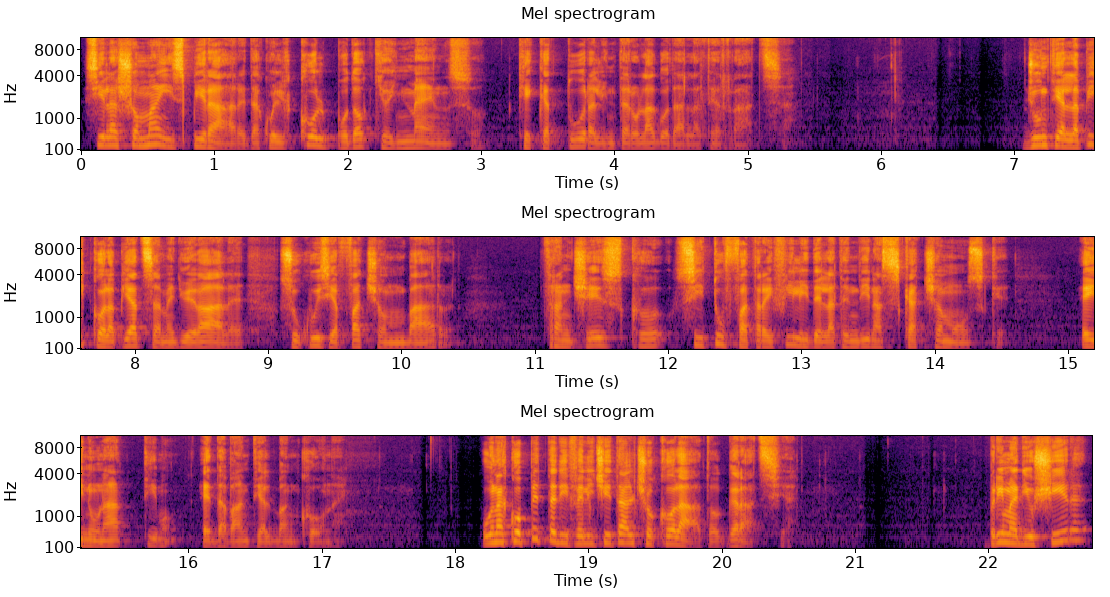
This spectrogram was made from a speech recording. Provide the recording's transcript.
si lasciò mai ispirare da quel colpo d'occhio immenso che cattura l'intero lago dalla terrazza. Giunti alla piccola piazza medievale su cui si affaccia un bar, Francesco si tuffa tra i fili della tendina scacciamosche e in un attimo è davanti al bancone. Una coppetta di felicità al cioccolato, grazie. Prima di uscire,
